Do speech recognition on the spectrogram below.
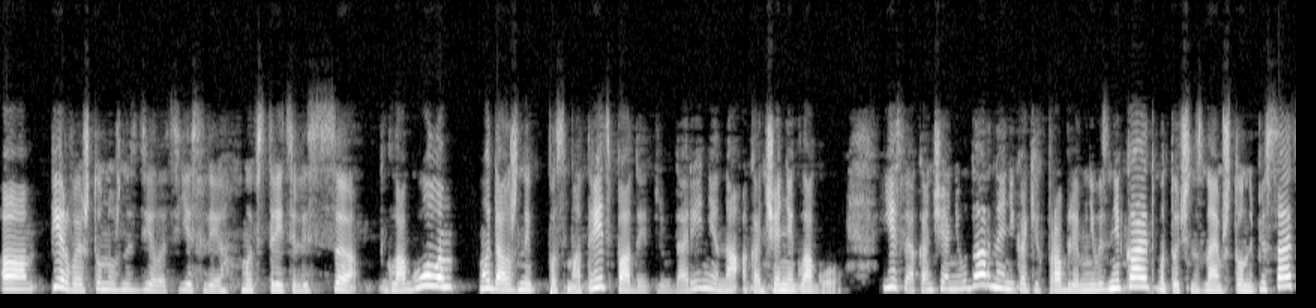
А, первое, что нужно сделать, если мы встретились с глаголом, мы должны посмотреть, падает ли ударение на окончание глагола. Если окончание ударное, никаких проблем не возникает, мы точно знаем, что написать.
